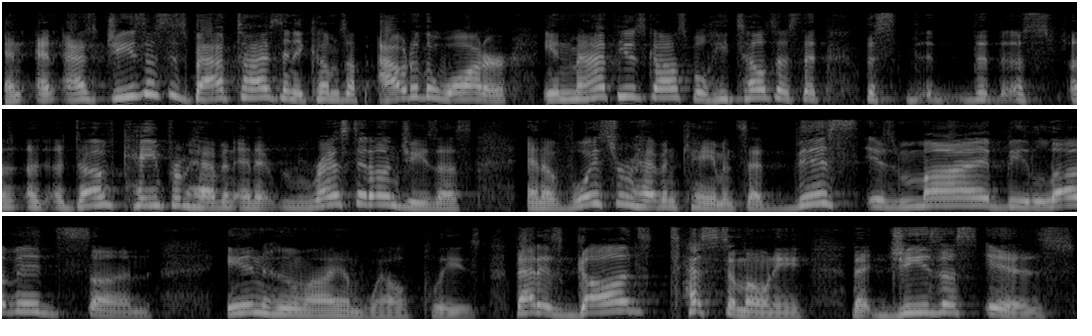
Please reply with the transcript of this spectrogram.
And, and as Jesus is baptized and he comes up out of the water, in Matthew's gospel, he tells us that the, the, a, a dove came from heaven and it rested on Jesus, and a voice from heaven came and said, This is my beloved Son in whom I am well pleased. That is God's testimony that Jesus is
